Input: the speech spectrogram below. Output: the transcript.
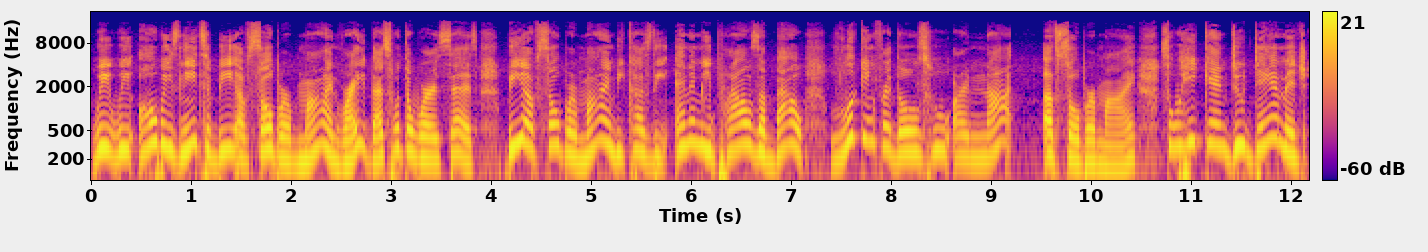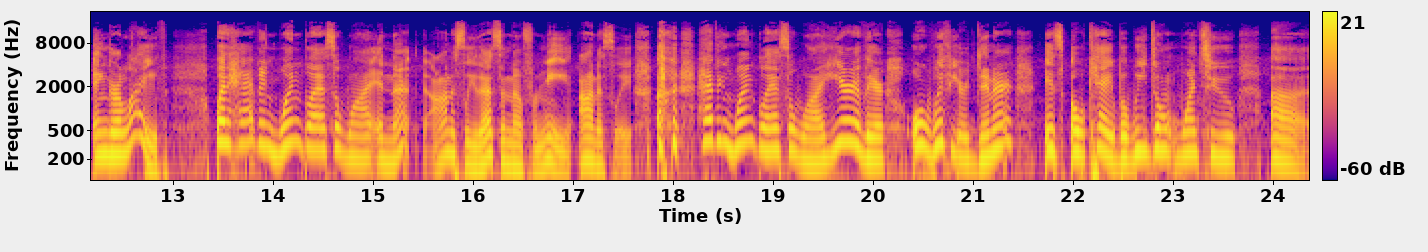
we we always need to be of sober mind right that's what the word says be of sober mind because the enemy prowls about looking for those who are not of sober mind so he can do damage in your life. But having one glass of wine, and that honestly, that's enough for me, honestly. having one glass of wine here or there or with your dinner is okay, but we don't want to uh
